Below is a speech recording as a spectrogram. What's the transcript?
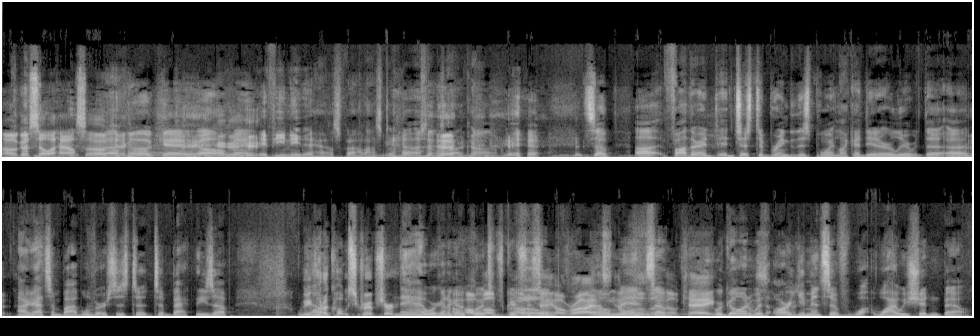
Oh, go sell a house. Okay. okay. Oh man. if you need a house, ValdostaHomesales.com. yeah. So, uh, Father, and- and just to bring to this point, like I did earlier with the, uh, I got some Bible verses to, to back these up. We're going to quote scripture? Yeah, we're gonna go Oh, quote oh, some scripture. Okay, So- all right. Oh Let's man, so okay. we're going with arguments of wh- why we shouldn't bow.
